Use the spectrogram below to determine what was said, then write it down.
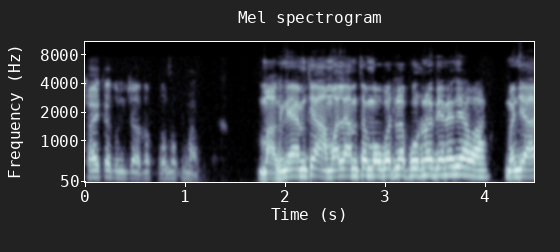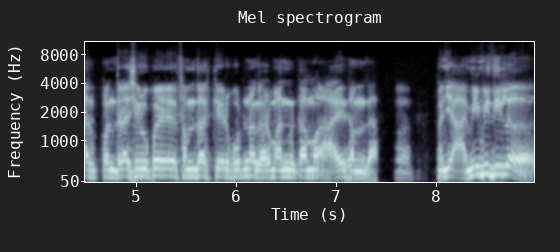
काय काय तुमच्या आता प्रमुख मागणी मागणी आमच्या आम्हाला आमचा मोबदला पूर्ण देण्यात यावा. म्हणजे आज पंधराशे रुपये समजा स्क्वेअर फूटनं घर बांधकाम आहे समजा. म्हणजे आम्ही बी दिलं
